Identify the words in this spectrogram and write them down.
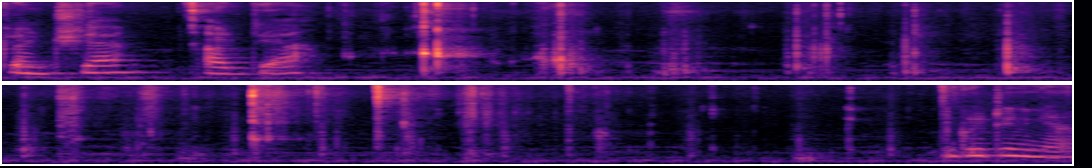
क्रंची है और दिया ग्रिटी नहीं है।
